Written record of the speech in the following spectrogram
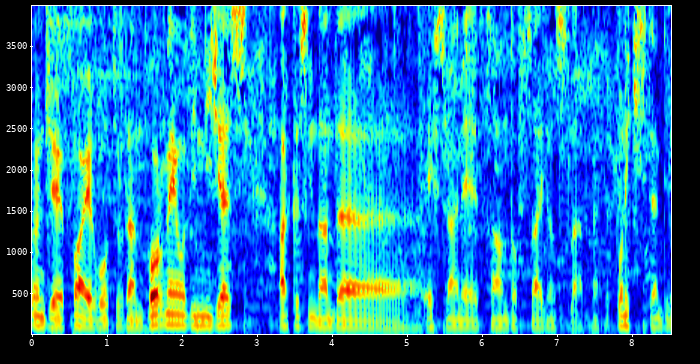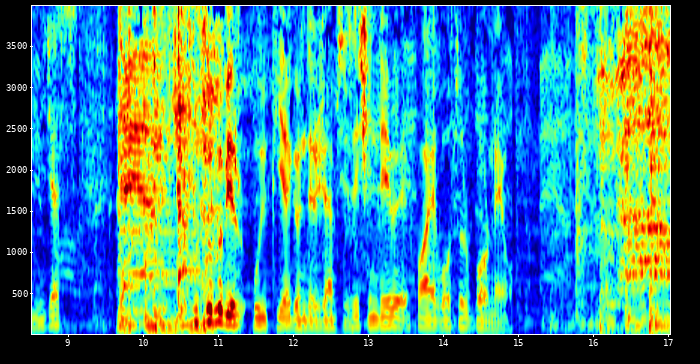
Önce Firewater'dan Borneo dinleyeceğiz. Arkasından da efsane Sound of Silence'la Pentatonix'ten dinleyeceğiz. Huzurlu bir uykuya göndereceğim sizi. Şimdi Firewater Borneo. Look out.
